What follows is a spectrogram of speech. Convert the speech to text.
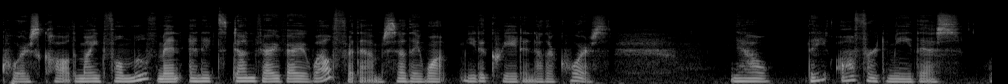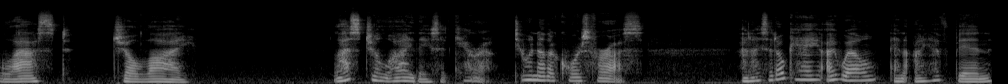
course called Mindful Movement, and it's done very, very well for them. So they want me to create another course. Now, they offered me this last July. Last July, they said, Kara, do another course for us. And I said, okay, I will. And I have been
